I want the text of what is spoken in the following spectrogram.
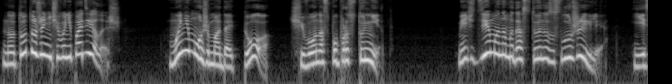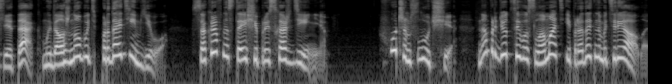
Но тут уже ничего не поделаешь. Мы не можем отдать то, чего у нас попросту нет. Меч демона мы достойно заслужили. Если так, мы, должно быть, продадим его, сокрыв настоящее происхождение. В худшем случае, нам придется его сломать и продать на материалы.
